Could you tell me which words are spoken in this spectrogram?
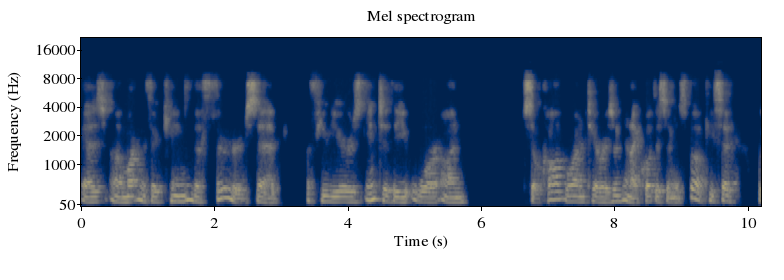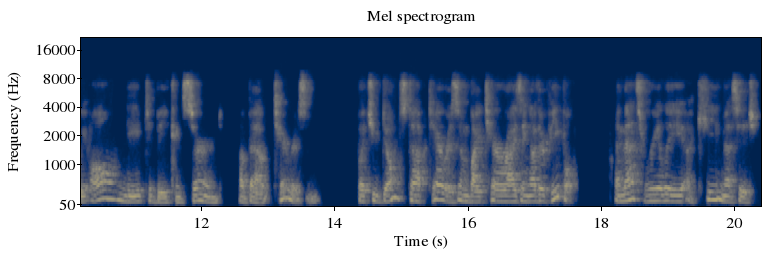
As uh, Martin Luther King III said a few years into the war on so called war on terrorism, and I quote this in his book, he said, We all need to be concerned about terrorism, but you don't stop terrorism by terrorizing other people. And that's really a key message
